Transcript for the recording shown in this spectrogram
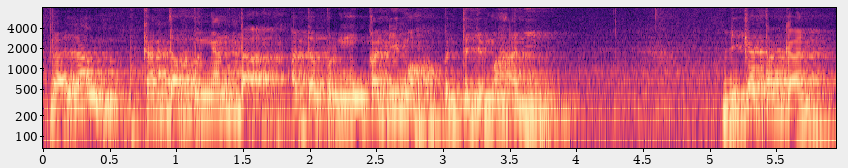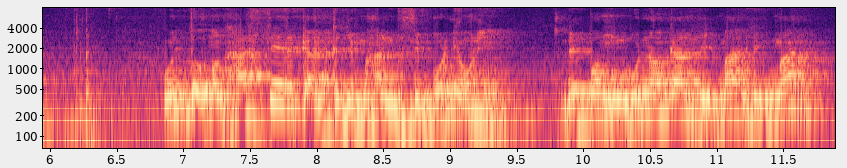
dalam kata pengantar ataupun mukadimah penterjemahan ni dikatakan untuk menghasilkan terjemahan versi Borneo ni mereka menggunakan hikmat-hikmat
